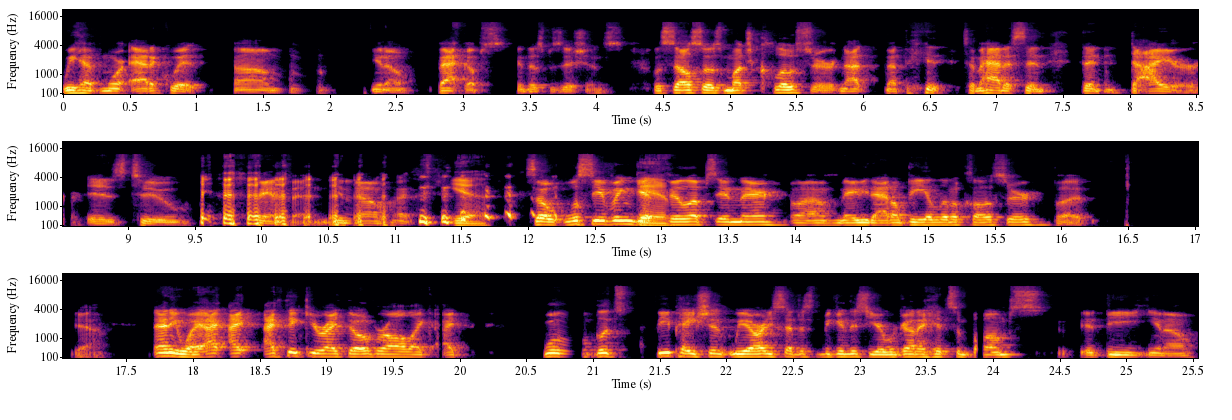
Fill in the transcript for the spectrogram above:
we have more adequate um, you know, backups in those positions. Lo Celso is much closer, not not to Madison than Dier is to Van you know. Yeah. So we'll see if we can get Damn. Phillips in there. Uh, maybe that'll be a little closer, but yeah. Anyway, I, I I think you're right. The overall, like I, well, let's be patient. We already said this at the beginning of this year. We're gonna hit some bumps. It'd be you know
